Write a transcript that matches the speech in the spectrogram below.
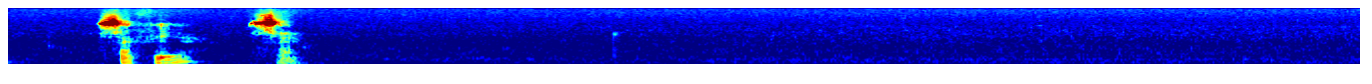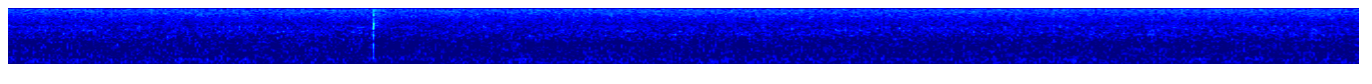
sapphire sao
